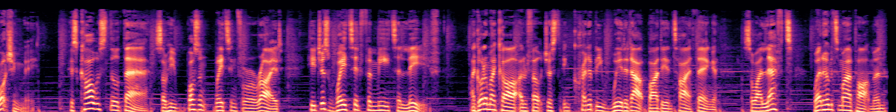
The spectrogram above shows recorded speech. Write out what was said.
watching me. His car was still there, so he wasn't waiting for a ride, he just waited for me to leave. I got in my car and felt just incredibly weirded out by the entire thing, so I left, went home to my apartment,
